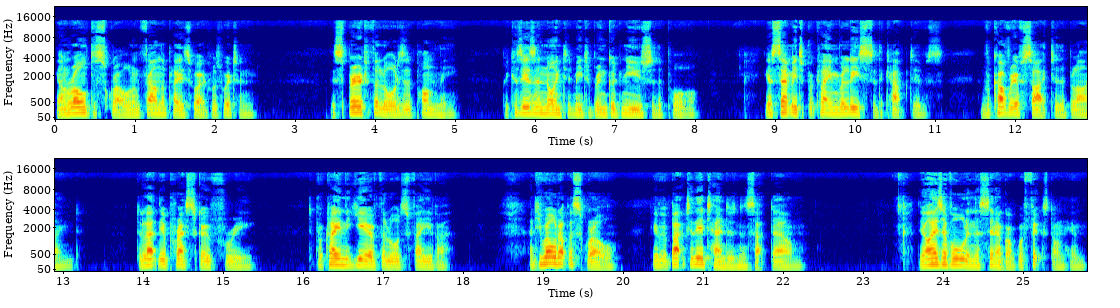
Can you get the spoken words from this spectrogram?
He unrolled the scroll and found the place where it was written, The Spirit of the Lord is upon me because he has anointed me to bring good news to the poor. He has sent me to proclaim release to the captives and recovery of sight to the blind, to let the oppressed go free, to proclaim the year of the Lord's favour. And he rolled up the scroll, gave it back to the attendant, and sat down. The eyes of all in the synagogue were fixed on him.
